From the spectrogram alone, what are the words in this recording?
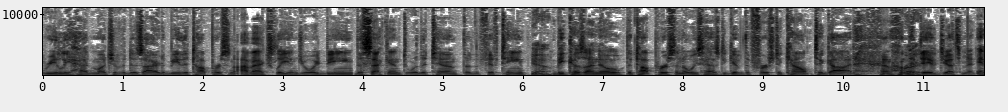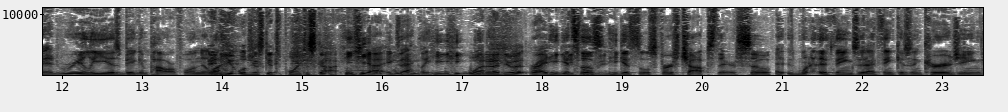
really had much of a desire to be the top person. I've actually enjoyed being the second or the 10th or the 15th. Yeah. Because I know the top person always has to give the first account to God on right. the day of judgment. And it really is big and powerful. And, and you will just get to point to Scott. yeah, exactly. He, he Why did I do it? Right. He gets he those he gets those first chops there. So uh, one of the things that I think is encouraging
